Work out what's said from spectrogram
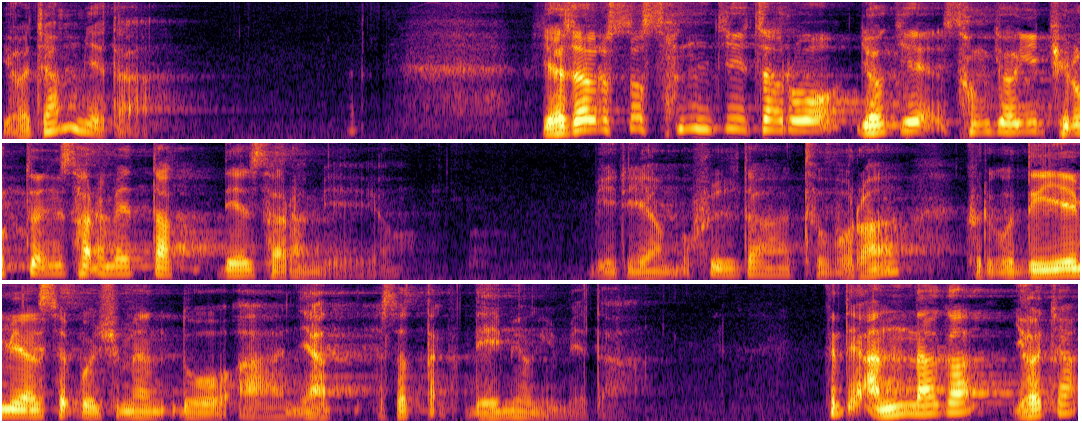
여자입니다. 여자로서 선지자로 여기에 성경이 기록된 사람이 딱 네 사람이에요. 미리암, 훌다, 드보라, 그리고 느에미아서 보시면 노아, 얏에서 딱 네 명입니다. 근데 안나가 여자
